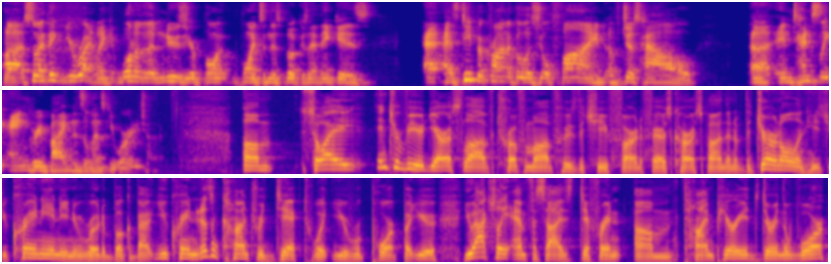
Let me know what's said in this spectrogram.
Uh, so I think you're right. Like one of the newsier point, points in this book is I think is a, as deep a chronicle as you'll find of just how uh, intensely angry Biden and Zelensky were at each other. Um, so I interviewed Yaroslav Trofimov, who's the chief foreign affairs correspondent of the Journal, and he's Ukrainian and he wrote a book about Ukraine. It doesn't contradict what you report, but you you actually emphasize different um, time periods during the war.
